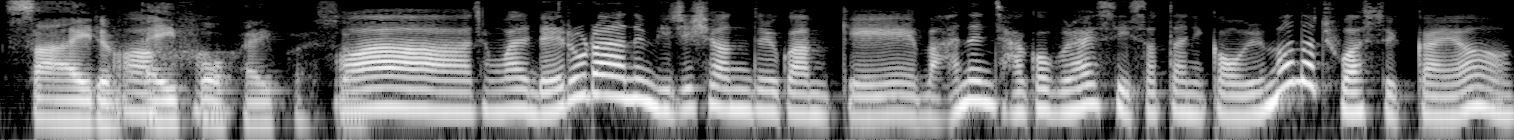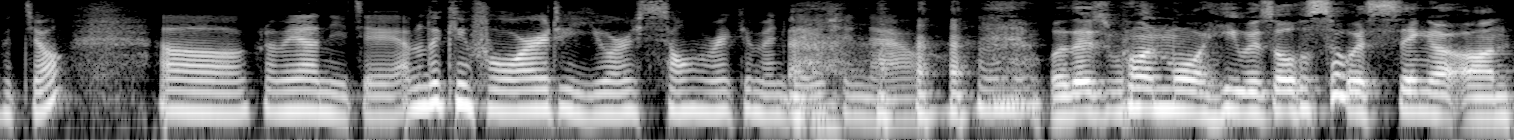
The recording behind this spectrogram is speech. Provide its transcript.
side of A4 paper. So. 와, 정말 네로라는 뮤지션들과 함께 많은 작업을 할 수 있었다니까 얼마나 좋았을까요? 그죠? 어, 그러면 이제 I'm looking forward to your song recommendation now. Well, there's one more. He was also a singer on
